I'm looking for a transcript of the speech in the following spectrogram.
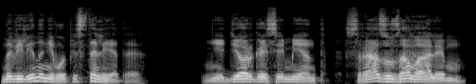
навели на него пистолеты. «Не дергайся, мент, сразу завалим!»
